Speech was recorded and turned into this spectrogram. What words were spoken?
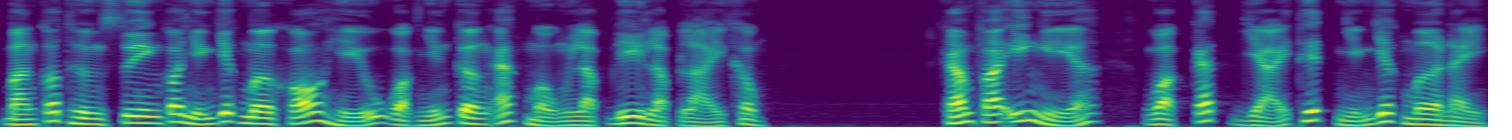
Bạn có thường xuyên có những giấc mơ khó hiểu hoặc những cơn ác mộng lặp đi lặp lại không? Khám phá ý nghĩa hoặc cách giải thích những giấc mơ này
